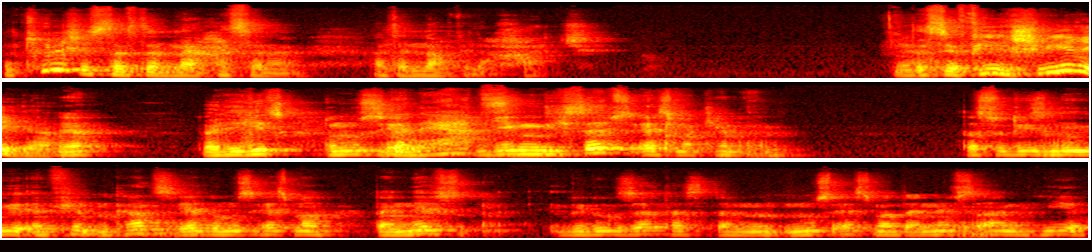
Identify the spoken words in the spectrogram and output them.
Natürlich ist das dann mehr Hasana als ein Nafila Hajj. Ja. Das ist ja viel schwieriger. Ja. Weil hier geht's du musst ja Herz. gegen dich selbst erstmal kämpfen. Dass du diese Liebe empfinden kannst. Ja, du musst erstmal dein Nefs, wie du gesagt hast, dann musst erstmal dein Nefs ja. sagen, hier,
